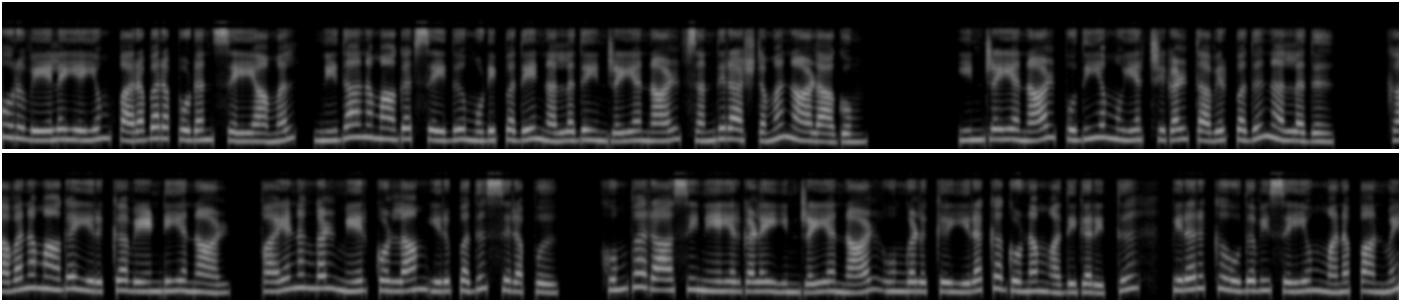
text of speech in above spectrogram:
ஒரு வேலையையும் பரபரப்புடன் செய்யாமல் நிதானமாக செய்து முடிப்பதே நல்லது. இன்றைய நாள் சந்திராஷ்டம நாளாகும். இன்றைய நாள் புதிய முயற்சிகள் தவிர்ப்பது நல்லது. கவனமாக இருக்க வேண்டிய நாள். பயணங்கள் மேற்கொள்ளாம் இருப்பது சிறப்பு. கும்ப ராசி நேயர்களை இன்றைய நாள் உங்களுக்கு இரக்க குணம் அதிகரித்து பிறருக்கு உதவி செய்யும் மனப்பான்மை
